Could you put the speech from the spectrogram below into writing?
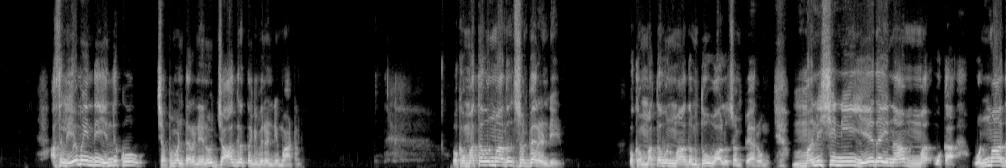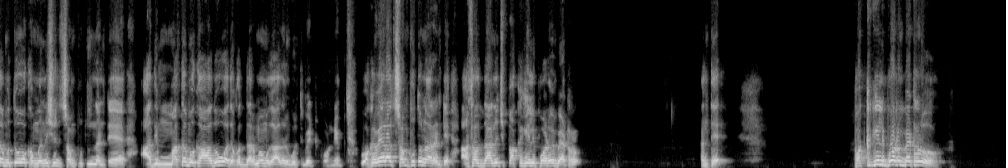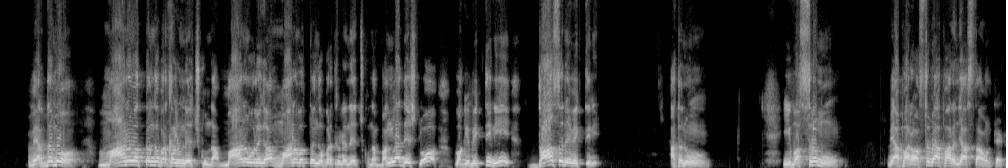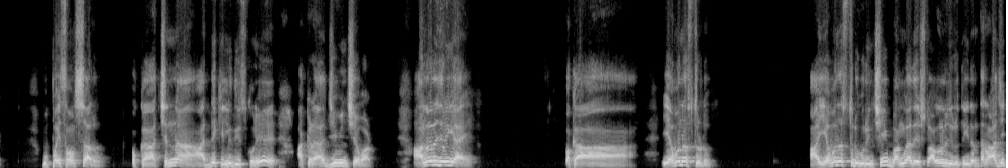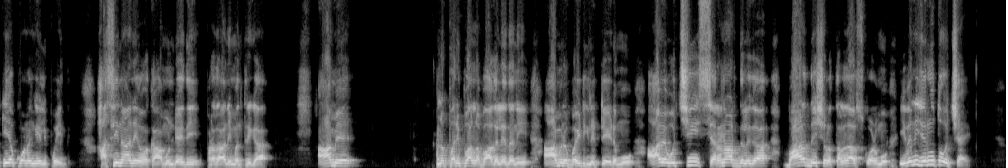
అసలు ఏమైంది? ఎందుకు? చెప్పమంటారా నేను? జాగ్రత్తగా వినండి మాటలు. ఒక మత ఉన్మాదం చంపారండి. ఒక మత ఉన్మాదంతో వాళ్ళు చంపారు. మనిషిని ఏదైనా మ- ఒక ఉన్మాదముతో ఒక మనిషిని చంపుతుందంటే అది మతము కాదు అది ఒక ధర్మము కాదు అని గుర్తుపెట్టుకోండి. ఒకవేళ చంపుతున్నారంటే అసలు దాని నుంచి పక్కకి వెళ్ళిపోవడమే బెటర్. అంతే. పక్కకి వెళ్ళిపోవడం బెటరు. వ్యర్థము. మానవత్వంగా బ్రతకడం నేర్చుకుందాం. మానవులుగా మానవత్వంగా బ్రతకడం నేర్చుకుందాం. బంగ్లాదేశ్లో ఒక వ్యక్తిని దాస్ అనే వ్యక్తిని అతను ఈ వస్త్రము వ్యాపార వస్త్ర వ్యాపారం చేస్తూ ఉంటాడు. ముప్పై సంవత్సరాలు ఒక చిన్న అద్దెకి ఇల్లు తీసుకొని అక్కడ జీవించేవాడు. అల్లలు జరిగాయి. ఒక యవనస్తుడు ఆ యవనస్తుడు గురించి బంగ్లాదేశ్లో అల్లలు జరుగుతాయి ఇదంతా రాజకీయ కోణంగా వెళ్ళిపోయింది. హసీనా అనే ఒక ఆమె ఉండేది ప్రధాని మంత్రిగా. ఆమె పరిపాలన బాగలేదని ఆమెను బయటికి నెట్టేయడము ఆమె వచ్చి శరణార్థులుగా భారతదేశంలో తలదాచుకోవడము ఇవన్నీ జరుగుతూ వచ్చాయి.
